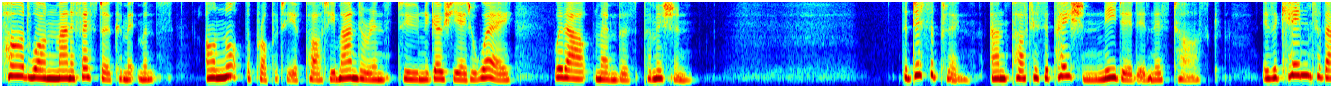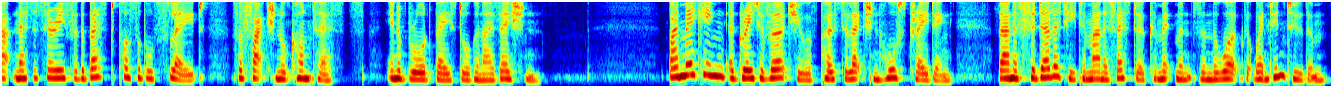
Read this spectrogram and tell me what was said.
Hard won manifesto commitments are not the property of party mandarins to negotiate away without members' permission. The discipline and participation needed in this task is akin to that necessary for the best possible slate for factional contests in a broad based organisation. By making a greater virtue of post election horse trading than of fidelity to manifesto commitments and the work that went into them,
